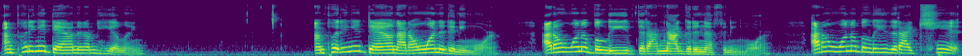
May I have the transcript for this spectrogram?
I'm putting it down and I'm healing. I'm putting it down. I don't want it anymore. I don't want to believe that I'm not good enough anymore. I don't want to believe that I can't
